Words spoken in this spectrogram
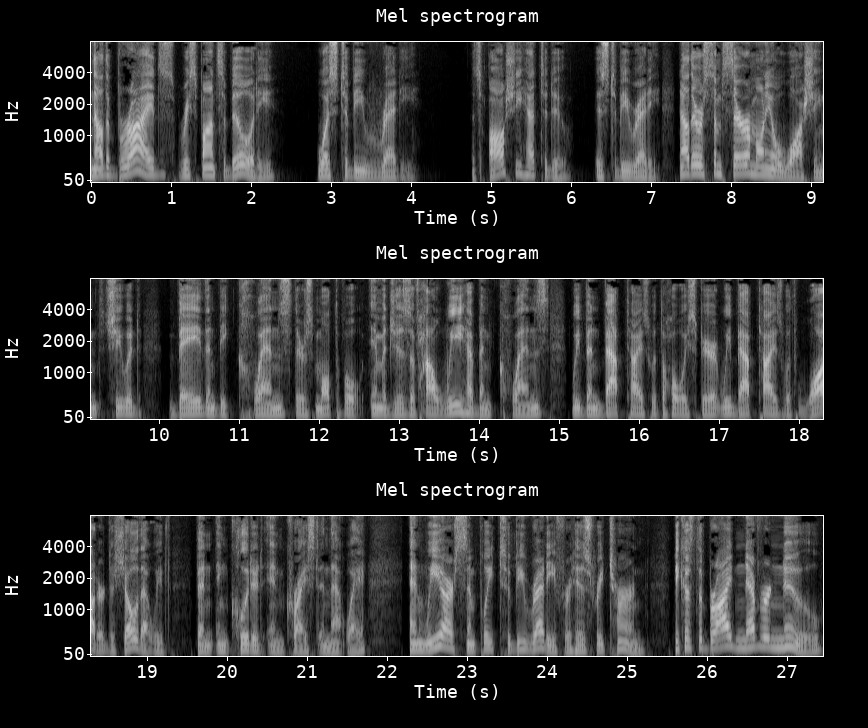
Now, the bride's responsibility was to be ready. That's all she had to do is to be ready. Now, there was some ceremonial washing. She would bathe and be cleansed. There's multiple images of how we have been cleansed. We've been baptized with the Holy Spirit. We baptize with water to show that we've been included in Christ in that way. And we are simply to be ready for his return because the bride never knew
